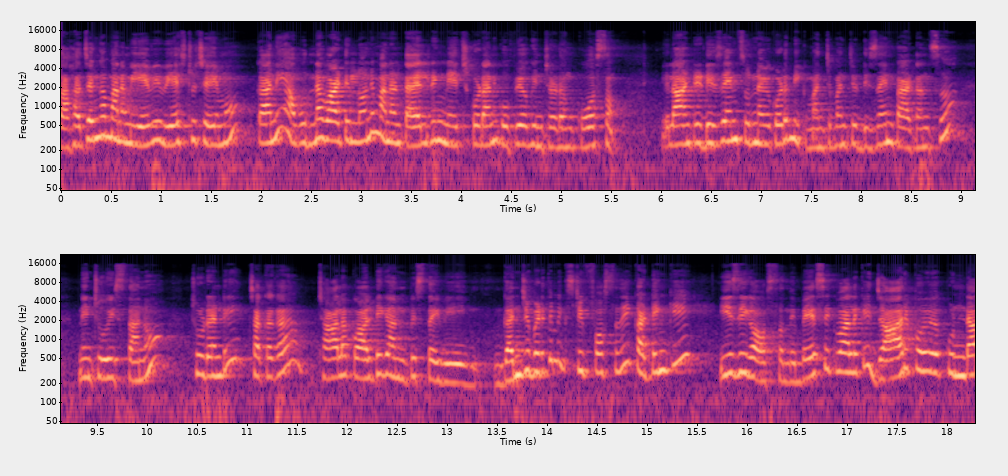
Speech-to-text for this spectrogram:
సహజంగా మనం ఏవి వేస్ట్ చేయము కానీ అవి ఉన్న వాటిల్లోనే మనం టైలరింగ్ నేర్చుకోవడానికి ఉపయోగించడం కోసం. ఇలాంటి డిజైన్స్ ఉన్నవి కూడా మీకు మంచి మంచి డిజైన్ ప్యాటర్న్స్ నేను చూపిస్తాను. చూడండి చక్కగా చాలా క్వాలిటీగా అనిపిస్తాయి. ఇవి గంజి పెడితే మీకు స్టిఫ్ వస్తుంది కటింగ్కి ఈజీగా వస్తుంది. బేసిక్ వాళ్ళకి జారిపోయకుండా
